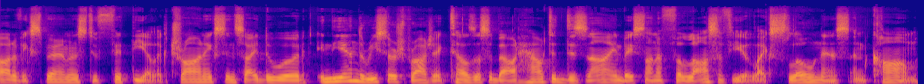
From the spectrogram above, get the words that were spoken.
lot of experiments to fit the electronics inside the wood. In the end, the research project tells us about how to design based on a philosophy of like slowness and calm,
